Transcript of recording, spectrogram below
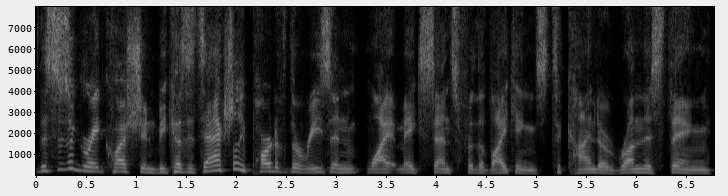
This is a great question because it's actually part of the reason why it makes sense for the Vikings to kind of run this thing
